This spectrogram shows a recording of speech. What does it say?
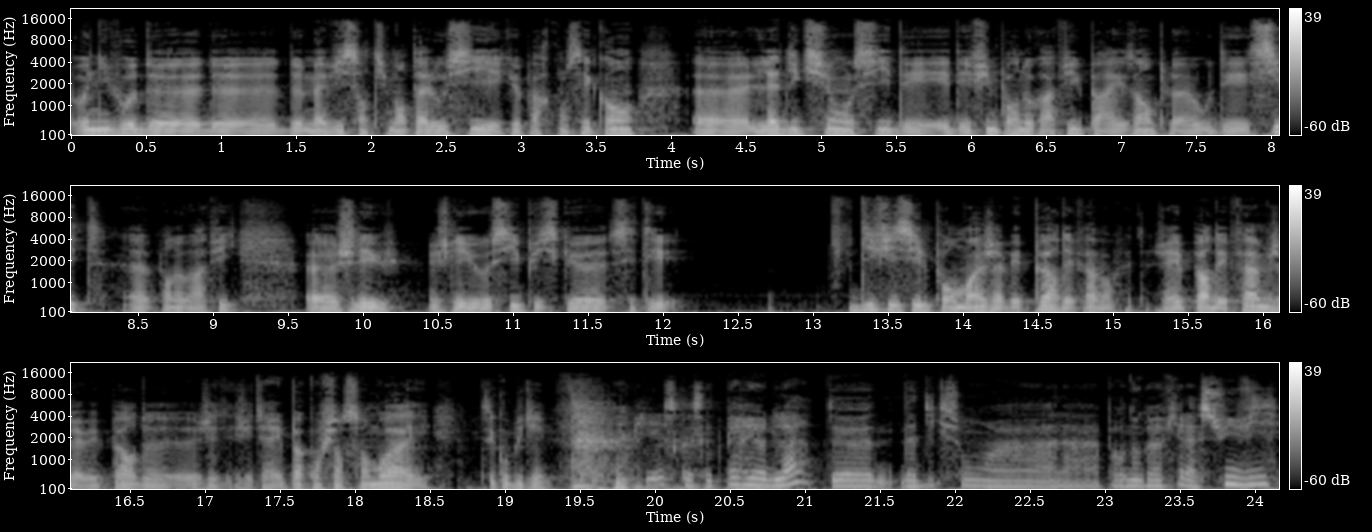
au niveau de, de, de, ma vie sentimentale aussi, et que par conséquent, euh, l'addiction aussi des, des films pornographiques, par exemple, ou des sites euh, pornographiques, euh, je l'ai eu. Je l'ai eu aussi puisque c'était difficile pour moi. J'avais peur des femmes en fait. J'avais peur des femmes. J'avais peur de. J'avais pas confiance en moi et c'est compliqué. et puis est-ce que cette période-là d'addiction euh, à la pornographie, elle a suivi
